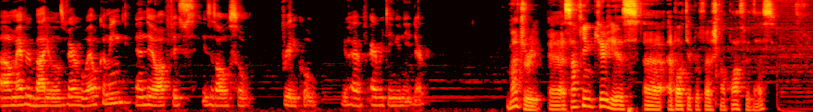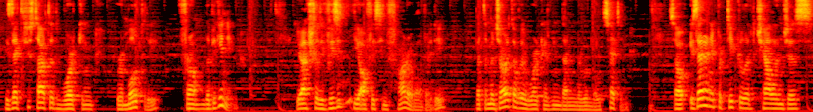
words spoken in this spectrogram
Um, everybody was very welcoming and the office is also pretty cool. You have everything you need there. Marjorie, uh, something curious uh, about your professional path with us is that you started working remotely from the beginning. You actually visited the office in Faro already, but the majority of the work has been done in a remote setting. So is there any particular challenges,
